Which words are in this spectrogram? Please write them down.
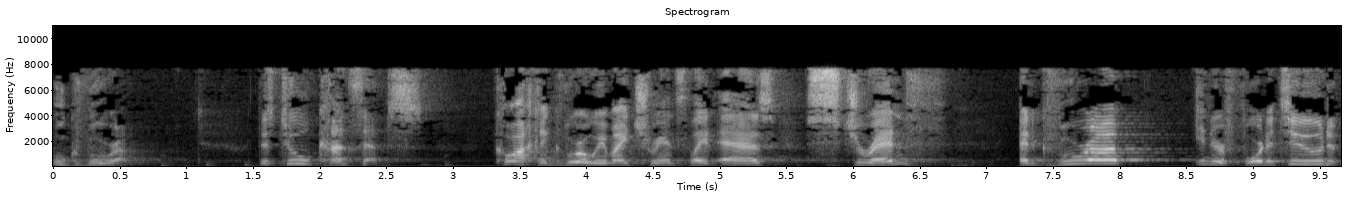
ugvura. There's two concepts. Koach and gvura we might translate as strength, and gvura, inner fortitude,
